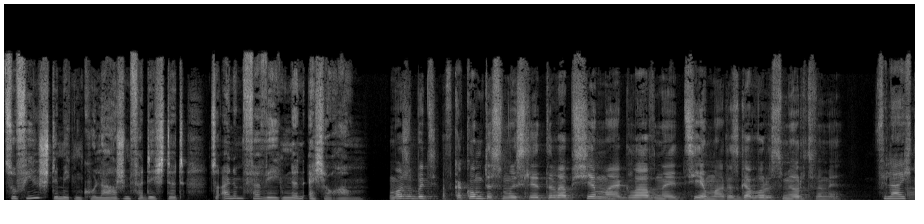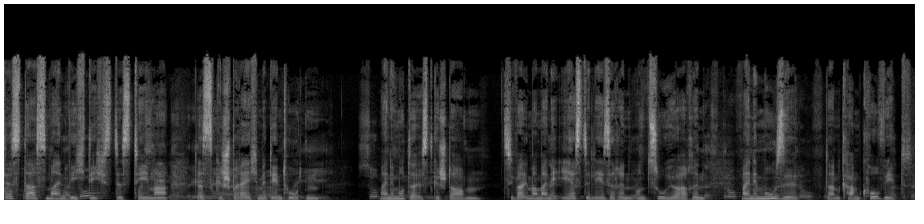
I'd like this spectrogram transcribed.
zu vielstimmigen Collagen verdichtet, zu einem verwegenen Echoraum. Может быть, в каком-то смысле это вообще моя главная тема разговоры с мертвыми. Vielleicht ist das mein wichtigstes Thema, das Gespräch mit den Toten. Meine Mutter ist gestorben. Sie war immer meine erste Leserin und Zuhörerin, meine Muse. Dann kam Covid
